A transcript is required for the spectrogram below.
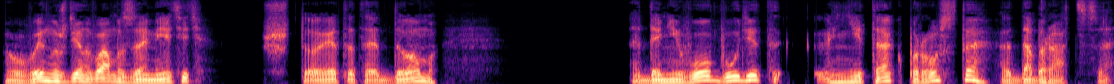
вынужден вам заметить, что этот дом... До него будет не так просто добраться».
